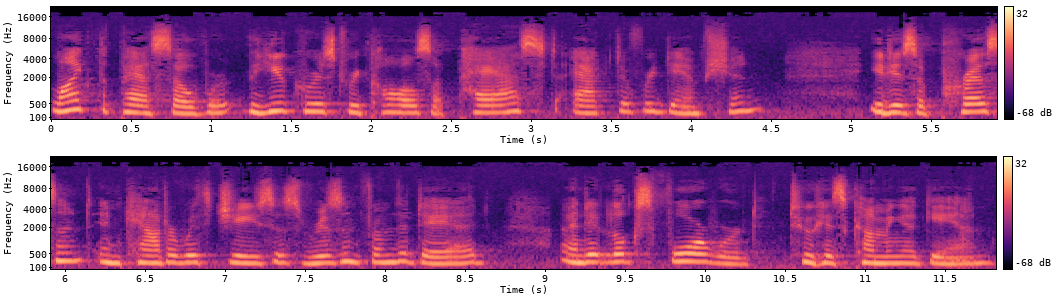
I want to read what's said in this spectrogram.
Like the Passover, the Eucharist recalls a past act of redemption it is a present encounter with Jesus risen from the dead, and it looks forward to his coming again.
